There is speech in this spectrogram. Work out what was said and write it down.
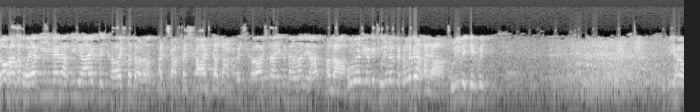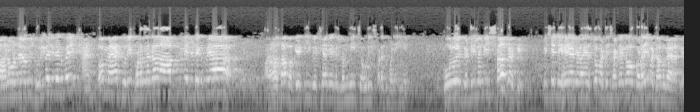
ਲਓ ਖਾਨ ਸਾਹਿਬ ਹੋਇਆ ਕੀ? ਮੈਂ ਰਾਤੀ ਲਿਆ ਇੱਕ ਖਸ਼ਖਾਸ਼ ਦਾ ਦਾਣਾ। ਅੱਛਾ ਖਸ਼ਖਾਸ਼ ਦਾ ਦਾਣਾ। ਖਸ਼ਖਾਸ਼ ਦਾ ਇੱਕ ਦਾਣਾ ਲਿਆ। ਹਲਾ। ਉਹਨੂੰ ਇੰਜ ਕਰਕੇ ਛੁਰੀ ਨਾਲ ਕੱਟਣ ਲੱਗਾ। ਹਲਾ। ਛੁਰੀ ਵਿੱਚ ਡਿੱਗ ਪਈ ਤੁਸੀਂ ਹੈਰਾਨ ਹੋਣ ਹੋ ਵੀ ਛੁਰੀ ਵਿੱਚ ਡਿੱਗ ਪਈ? ਹੈਂ? ਉਹ ਮੈਂ ਛੁਰੀ ਫੜਨ ਲੱਗਾ ਆਪ ਵੀ ਵਿੱਚ ਡਿੱਗ ਪਿਆ। ਹਾਂ। ਸਾਹਿਬ ਅੱਗੇ ਕੀ ਵੇਖਿਆ ਕਿ ਇੱਕ ਲੰਮੀ ਚੌੜੀ ਸੜਕ ਬਣੀ ਹੈ। ਕੋਲੋਂ ਇੱਕ ਗੱਡੀ ਲੰਗੀ ਸ਼ਾਹ ਕਰਕੇ। ਪਿੱਛੇ ਲਿਖਿਆ ਜਿਹੜਾ ਇਸ ਤੋਂ ਵੱਡੀ ਛੱਡੇਗਾ ਉਹ ਬੜਾ ਹੀ ਵੱਡਾ ਬਗੈਰਤ ਹੈ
